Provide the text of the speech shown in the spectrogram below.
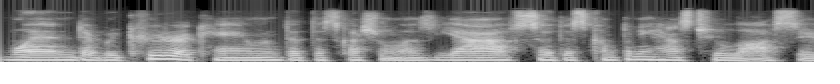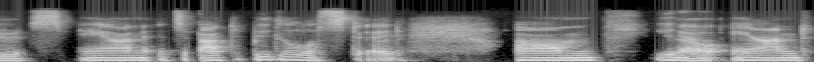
when the recruiter came, the discussion was, yeah, so this company has two lawsuits and it's about to be delisted, um, you know, and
